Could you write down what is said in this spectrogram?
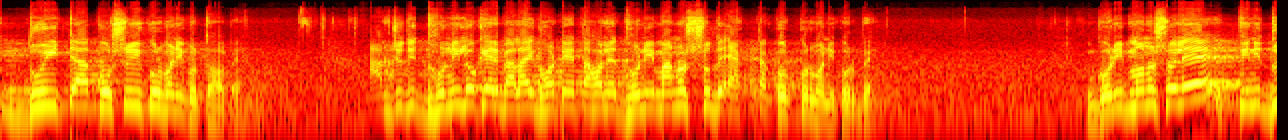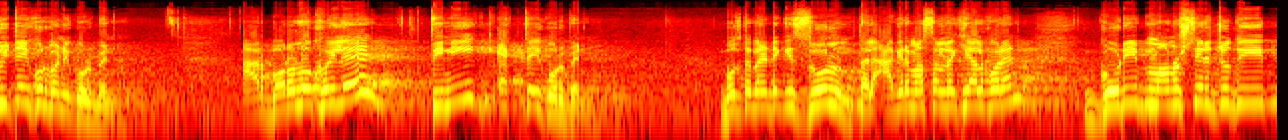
দুইটা পশুই কুরবানি করতে হবে। আর যদি ধনী লোকের বেলায় ঘটে, তাহলে ধনী মানুষ শুধু একটা কুরবানি করবে। গরিব মানুষ হইলে তিনি দুইটাই কুরবানি করবেন। আর বড়লোক হইলে তিনি একটাই করবেন। বলতে পারেন এটা কি জুলম? তাহলে আগের মাসালাটা খেয়াল করেন। গরিব মানুষের যদি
